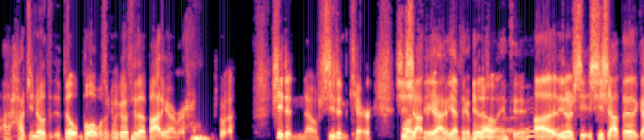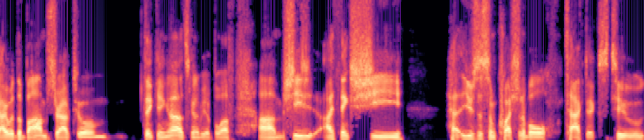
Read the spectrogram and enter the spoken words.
uh, how'd you know that the bullet wasn't going to go through that body armor? she didn't know. She didn't care. She well, shot the yeah, guy. Yeah, take a you know, vigilante. Uh, you know, she she shot the guy with the bomb strapped to him, thinking, "Oh, it's going to be a bluff." Um, she, I think, she ha- uses some questionable tactics to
